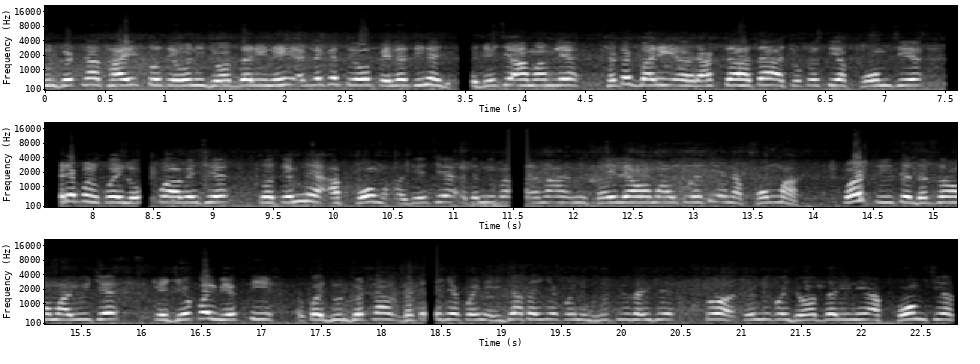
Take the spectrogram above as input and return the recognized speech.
દુર્ઘટના થાય તો તેઓની જવાબદારી નહીં. એટલે કે તેઓ પહેલેથી જ જે છે, આ મામલે છટકબારી રાખતા હતા. ચોક્કસથી આ ફોર્મ છે. જ્યારે પણ કોઈ લોકો આવે છે, તો તેમને આ ફોર્મ જે છે, તેમની પાસે એમાં સહી લેવામાં આવતી હતી અને ફોર્મમાં સ્પષ્ટ રીતે દર્શાવવામાં આવ્યું છે કે જે કોઈ વ્યક્તિ કોઈ દુર્ઘટના ઘટે છે, કોઈને ઈજા થાય છે, કોઈનું મૃત્યુ થાય છે, તો તેમની કોઈ જવાબદારી નહીં આ ફોર્મ છે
